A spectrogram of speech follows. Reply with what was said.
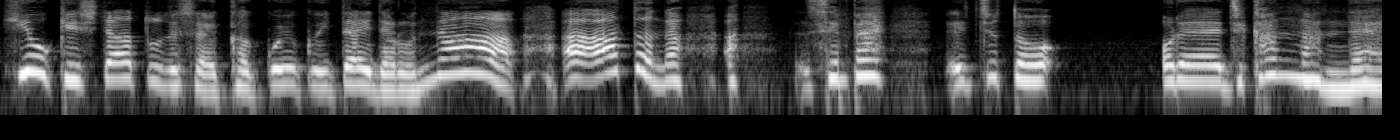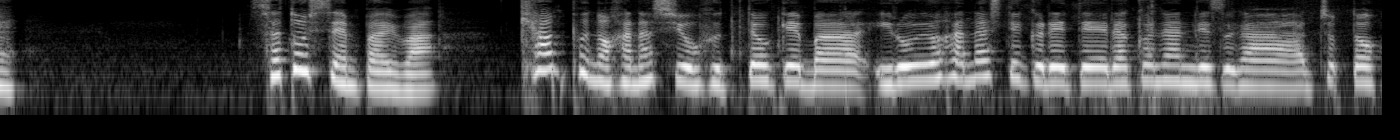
火を消した後でさえかっこよくいたいだろうな。あ、あとな、あ、先輩、ちょっと、俺、時間なんで。サトシ先輩は、キャンプの話を振っておけばいろいろ話してくれて楽なんですがちょっと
